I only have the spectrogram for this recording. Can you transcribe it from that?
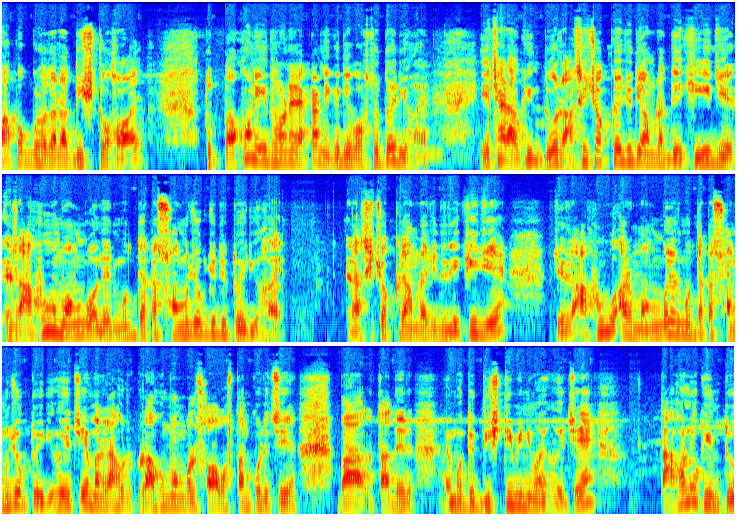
পাপগ্রহ দ্বারা দৃষ্ট হয়, তো তখন এই ধরনের একটা নেগেটিভ অবস্থা তৈরি হয়। এছাড়াও কিন্তু রাশিচক্রে যদি আমরা দেখি যে রাহু মঙ্গলের মধ্যে একটা সংযোগ যদি তৈরি হয়, রাশিচক্রে আমরা যদি দেখি যে যে রাহু আর মঙ্গলের মধ্যে একটা সংযোগ তৈরি হয়েছে মানে রাহু রাহু মঙ্গল সহাবস্থান করেছে বা তাদের মধ্যে দৃষ্টি বিনিময় হয়েছে, তাহলেও কিন্তু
